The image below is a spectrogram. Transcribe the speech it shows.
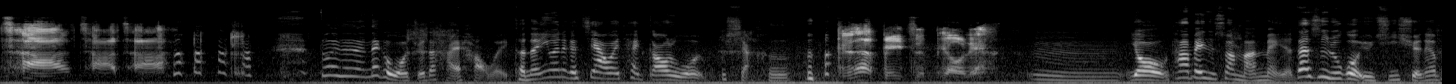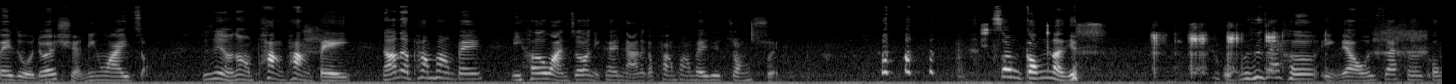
叉叉叉，个我觉得还好哎，可能因为那个价位太高了，我不想喝。可是它的杯子很漂亮。嗯，有，它杯子算蛮美的。但是如果与其选那个杯子，我就会选另外一种，就是有那种胖胖杯。然后那个胖胖杯，你喝完之后，你可以拿那个胖胖杯去装水。送功能，我不是在喝饮料，我是在喝功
